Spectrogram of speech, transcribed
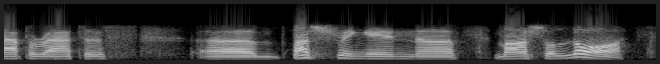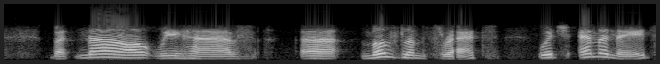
apparatus, um, ushering in uh, martial law. But now we have a Muslim threat which emanates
